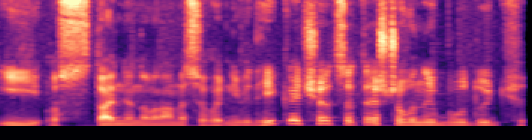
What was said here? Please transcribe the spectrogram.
І остання новина на сьогодні від Гікача це те, що вони будуть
